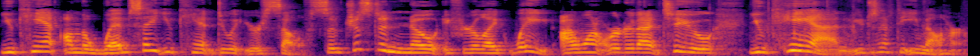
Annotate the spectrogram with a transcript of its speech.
You can't, on the website, you can't do it yourself. So just a note, if you're like, wait, I want to order that too, you can. You just have to email her.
